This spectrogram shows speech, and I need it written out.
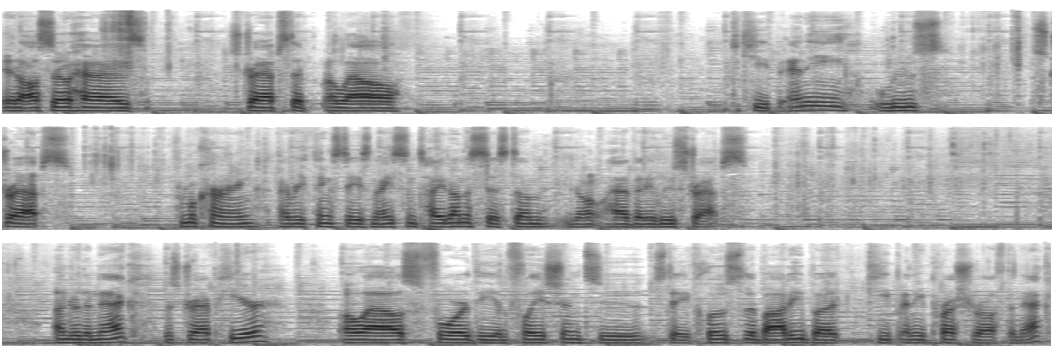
It also has straps that allow to keep any loose straps from occurring. Everything stays nice and tight on the system. You don't have any loose straps. Under the neck, the strap here allows for the inflation to stay close to the body but keep any pressure off the neck.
